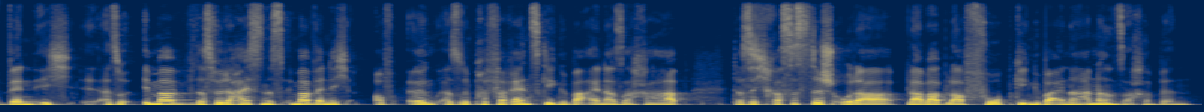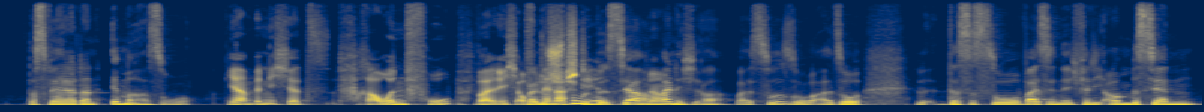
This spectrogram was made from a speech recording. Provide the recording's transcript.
wenn ich, also immer, das würde heißen, dass immer, wenn ich auf irgend, also eine Präferenz gegenüber einer Sache habe, dass ich rassistisch oder bla bla bla phob gegenüber einer anderen Sache bin. Das wäre ja dann immer so. Ja, bin ich jetzt frauenphob, weil ich auf weil Männer du schwul stehe? bist, ja, ja. meine ich ja. Weißt du, so. Also, das ist so, weiß ich nicht, finde ich auch ein bisschen.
